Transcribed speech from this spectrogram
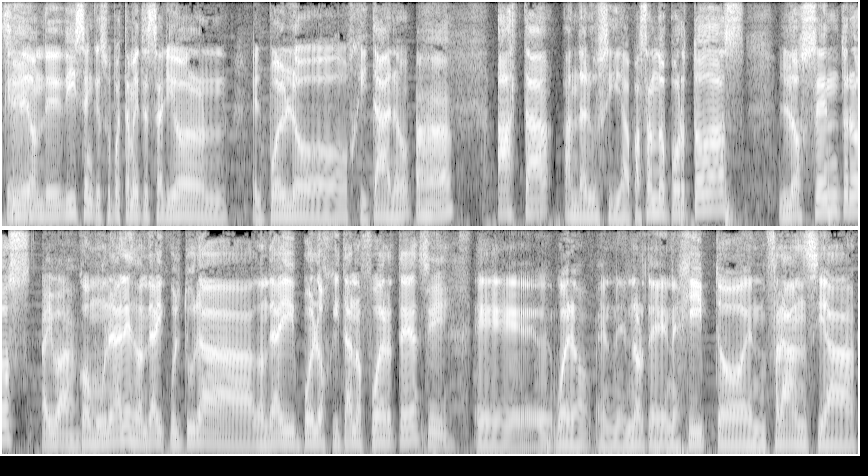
que Sí. es de donde dicen que supuestamente salió el pueblo gitano, Ajá. Hasta Andalucía, pasando por todos los centros Ahí va. comunales donde hay cultura, donde hay pueblos gitanos fuertes. Sí. Eh, bueno, en el norte, en Egipto, en Francia.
